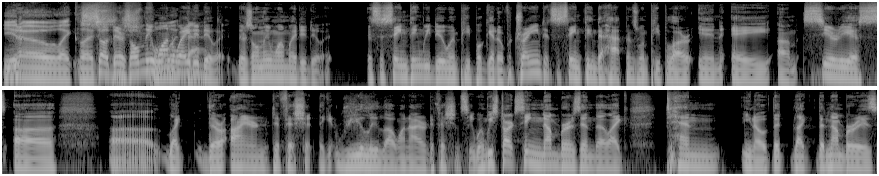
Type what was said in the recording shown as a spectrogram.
You know, like let's. so there's only one way to do it. There's only one way to do it. It's the same thing we do when people get overtrained. It's the same thing that happens when people are in a um, serious, uh, uh, like they're iron deficient. They get really low on iron deficiency. When we start seeing numbers in the like ten, you know, that like the number is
